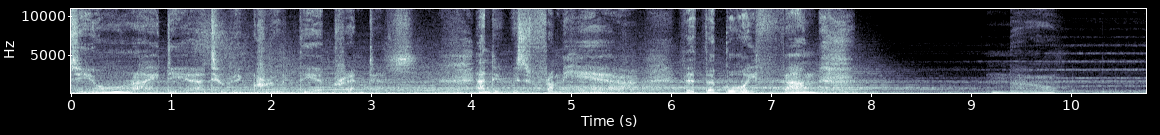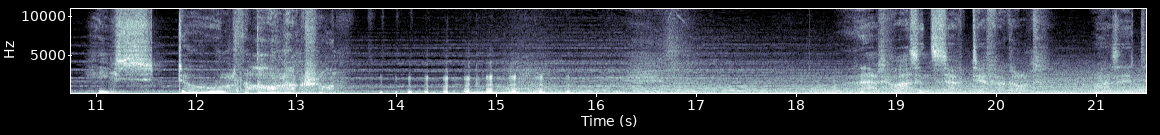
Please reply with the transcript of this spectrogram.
was your idea to recruit the apprentice. And it was from here that the boy found. No. He stole the holocron. that wasn't so difficult, was it?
